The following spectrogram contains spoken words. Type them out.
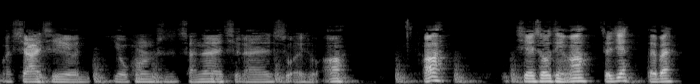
我下一期有空咱再起来说一说啊！好，谢谢收听啊，再见，拜拜。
